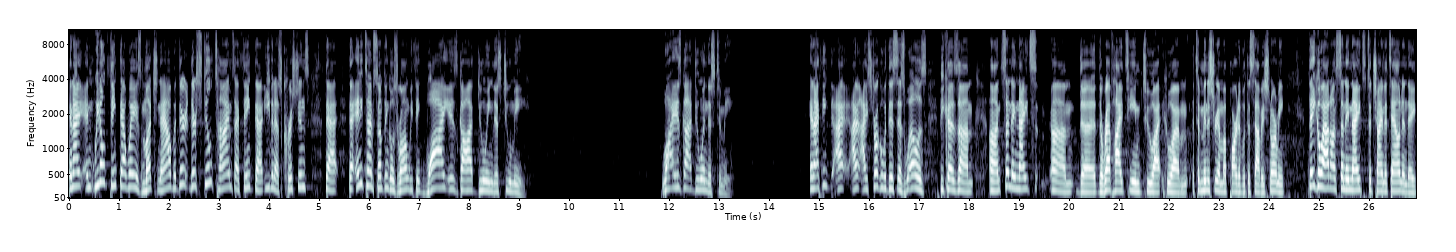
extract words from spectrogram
And, I, and we don't think that way as much now, but there, there's still times I think that even as Christians, that, that anytime something goes wrong, we think, why is God doing this to me? Why is God doing this to me? And I think I, I, I, struggle with this as well as because um, on Sunday nights, um, the, the Rev High team, to, uh, who um, it's a ministry I'm a part of with the Salvation Army, they go out on Sunday nights to Chinatown and they,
